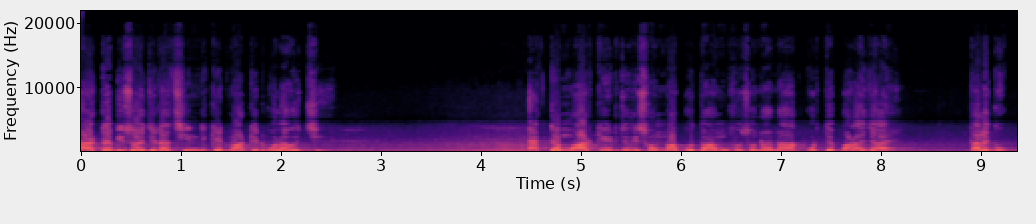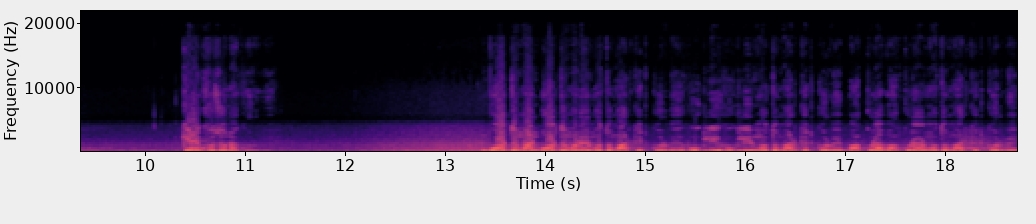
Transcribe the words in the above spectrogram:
আরেকটা বিষয় যেটা সিন্ডিকেট মার্কেট বলা হচ্ছে, একটা মার্কেট যদি সম্ভাব্য দাম ঘোষণা না করতে পারা যায়, তাহলে কে ঘোষণা করবে? বর্ধমান, বর্ধমানের মতো মার্কেট করবে, হুগলি, হুগলির মতো মার্কেট করবে, বাঁকুড়া, বাঁকুড়ার মতো মার্কেট করবে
